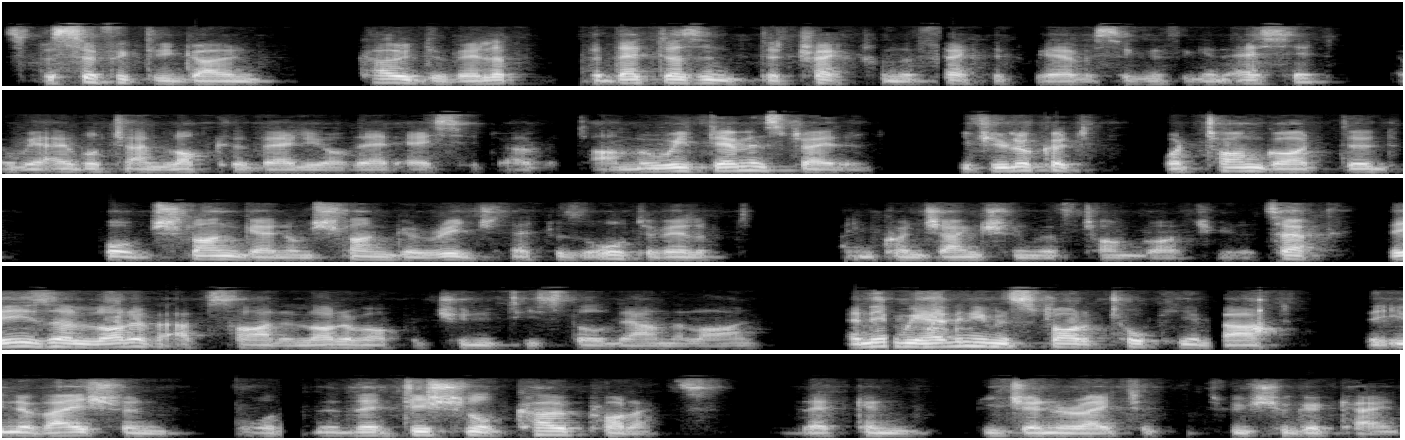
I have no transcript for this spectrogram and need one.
specifically go and co-develop, but that doesn't detract from the fact that we have a significant asset and we're able to unlock the value of that asset over time. And we've demonstrated. If you look at what Tongaat did for Umhlanga and Umhlanga Ridge, that was all developed in conjunction with Tongaat Hulett. So there's a lot of upside, a lot of opportunity still down the line. And then we haven't even started talking about the innovation or the additional co-products that can be generated through sugarcane,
